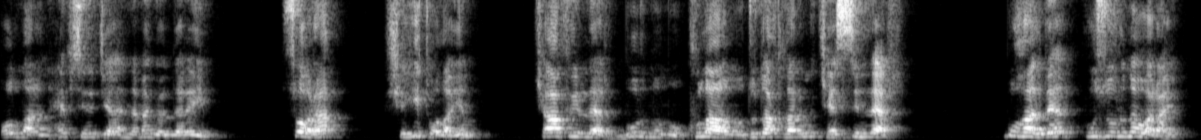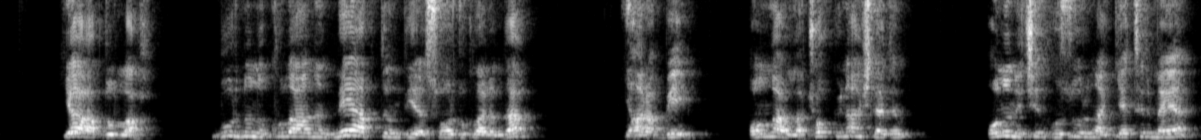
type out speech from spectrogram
onların hepsini cehenneme göndereyim. Sonra şehit olayım. Kafirler burnumu, kulağımı, dudaklarımı kessinler. Bu halde huzuruna varayım. Ya Abdullah burnunu, kulağını ne yaptın diye sorduklarında Ya Rabbi onlarla çok günah işledim. Onun için huzuruna getirmeye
